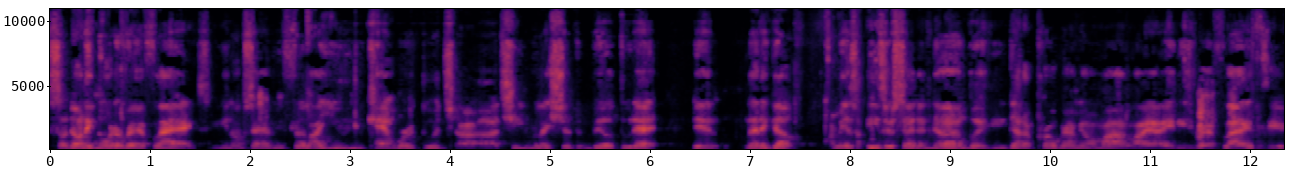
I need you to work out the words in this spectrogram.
so don't ignore the red flags. You know what I'm saying? If you feel like you you can't work through a, uh, a cheating relationship to build through that, then let it go. I mean, it's easier said than done, but you got to program your mind like, hey, these red flags is here.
